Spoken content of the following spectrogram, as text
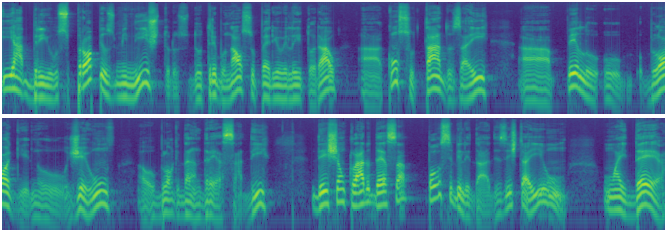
e abril. Os próprios ministros do Tribunal Superior Eleitoral, ah, consultados aí ah, pelo o blog no G1, o blog da Andréa Sadi, deixam claro dessa possibilidade. Existe aí um, uma ideia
